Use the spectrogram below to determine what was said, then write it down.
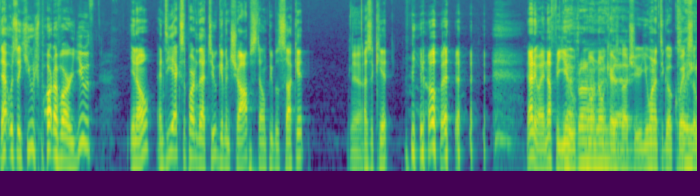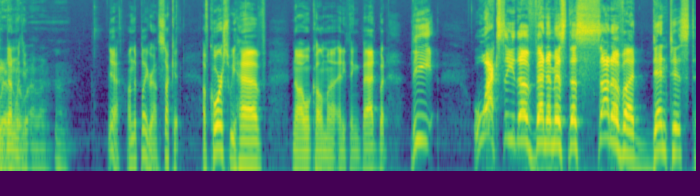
that was a huge part of our youth, you know? And DX is a part of that too, giving chops, telling people to suck it Yeah. as a kid, you know? anyway, enough of you. Yeah, no, no one cares about you. You want it to go quick, so we're done with you. whatever. Yeah, on the playground. Suck it. Of course, we have. No, I won't call him uh, anything bad, but the Waxy the Venomous, the son of a dentist,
